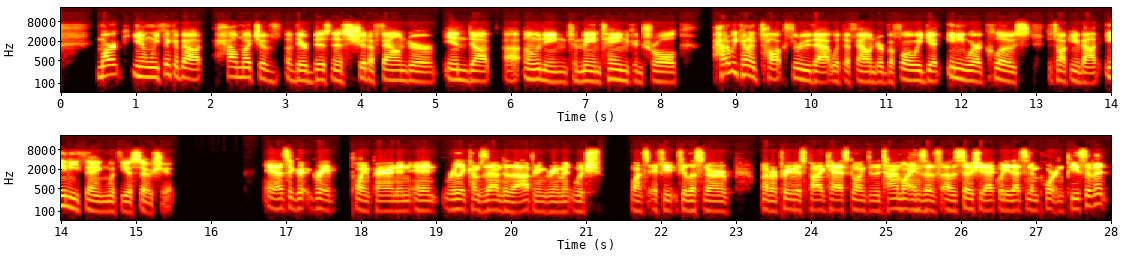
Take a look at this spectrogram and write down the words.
Mark, you know, when we think about how much of, of their business should a founder end up uh, owning to maintain control, how do we kind of talk through that with the founder before we get anywhere close to talking about anything with the associate? Yeah, that's a great great point, Perrin, and and it really comes down to the operating agreement, which once if you if you listen to our one of our previous podcasts going through the timelines of, of associate equity, that's an important piece of it.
